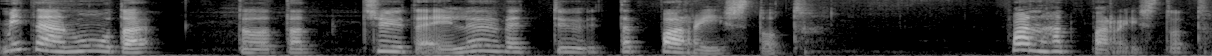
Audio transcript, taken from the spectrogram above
mitään muuta tuota, syytä ei löydetty, että paristot. Vanhat paristot.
